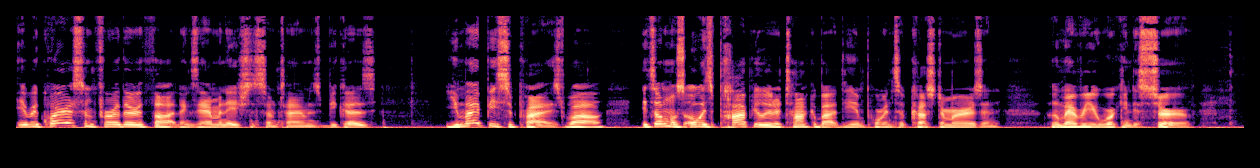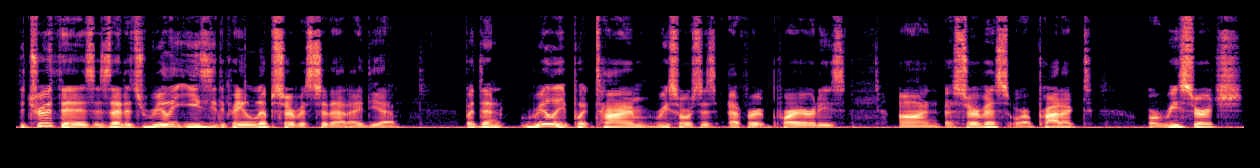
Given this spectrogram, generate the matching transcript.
it requires some further thought and examination sometimes because you might be surprised. While it's almost always popular to talk about the importance of customers and whomever you're working to serve, the truth is is that it's really easy to pay lip service to that idea, but then really put time, resources, effort, priorities on a service or a product or research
